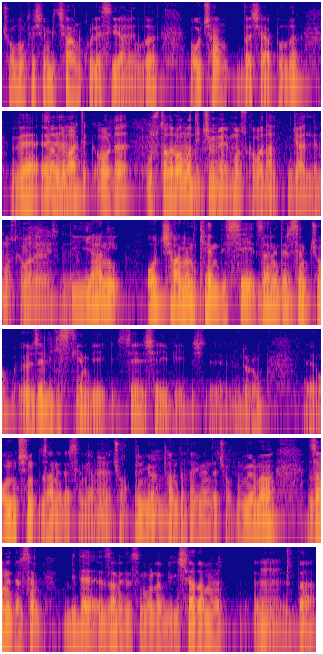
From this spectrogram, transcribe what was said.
çok muhteşem bir çan kulesi yapıldı. Evet. O çan da şey yapıldı. Ve e, Sanırım e, artık orada ustalar olmadığı için mi Moskova'dan geldi? Moskova'da üretildi. Yani o çanın kendisi zannedersem çok özellik isteyen bir şey, şey bir işte, durum. Ee, onun için zannedersem yapıldı. Evet. Çok bilmiyorum. Hı -hı. Tam detayı ben de çok bilmiyorum ama zannedersem bir de zannedersem orada bir iş adamı e, da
